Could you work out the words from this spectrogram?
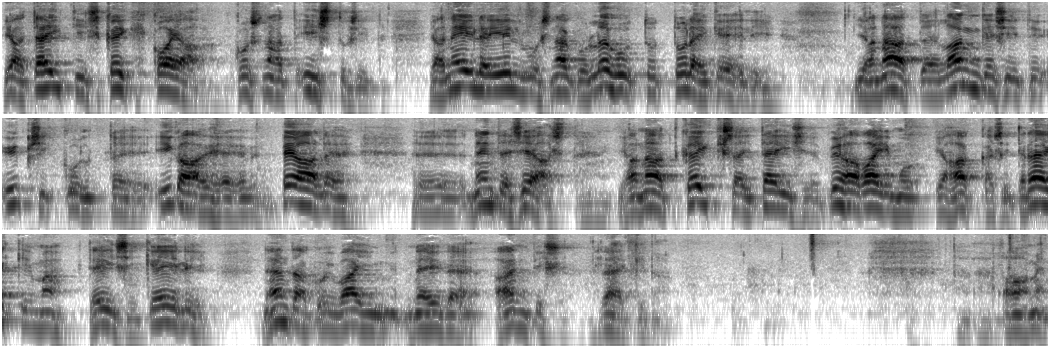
ja täitis kõik koja, kus nad istusid. Ja neile ilmus nagu lõhutud tulekeeli. Ja nad langesid üksikult igaühe peale nende seast ja nad kõik said täis püha vaimu ja hakkasid rääkima teisi keeli, nõnda kui vaim neile andis rääkida. aamen.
